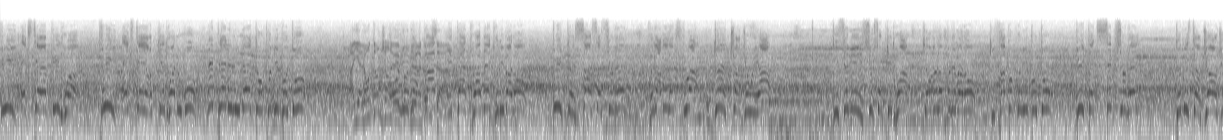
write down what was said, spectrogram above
puis extérieur pied droit, puis extérieur pied droit nouveau et pleine lunette au premier poteau. Ah, il y a longtemps que j'en avais pas vu un comme ça hein. est à 3 mètres du ballon. But sensationnel. Regardez l'exploit de George Weah qui se met sur son pied droit, qui enveloppe le ballon, qui frappe au premier poteau. But exceptionnel de Mr. George.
